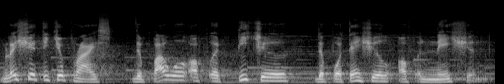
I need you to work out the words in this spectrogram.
Malaysia Teacher Prize, the power of a teacher, the potential of a nation.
